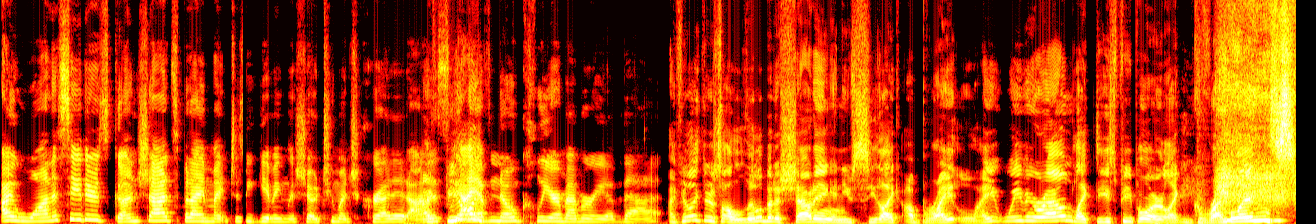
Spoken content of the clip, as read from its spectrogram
I want to say there's gunshots, but I might just be giving the show too much credit. Honestly, I, like- have no clear memory of that. i feel like there's a little bit of shouting and you see like a bright light waving around like these people are like gremlins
